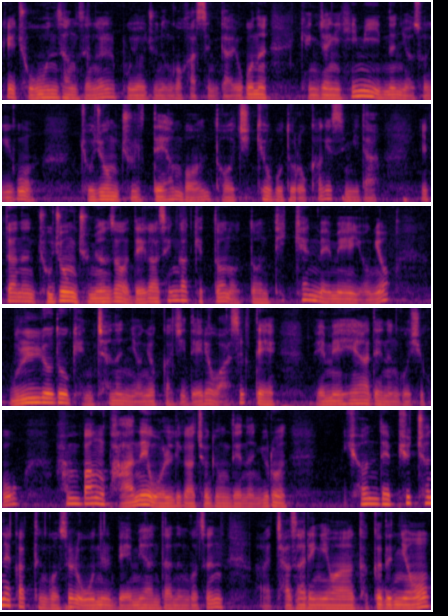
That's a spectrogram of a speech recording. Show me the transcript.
꽤 좋은 상승을 보여주는 것 같습니다. 요거는 굉장히 힘이 있는 녀석이고 조정 줄 때 한번 더 지켜보도록 하겠습니다. 일단은 조정 주면서 내가 생각했던 어떤 티켓 매매의 영역, 물려도 괜찮은 영역까지 내려왔을 때 매매해야 되는 것이고 한방 반의 원리가 적용되는 이런 현대 퓨처넷 같은 것을 오늘 매매한다는 것은 아, 자살행위와 같거든요.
